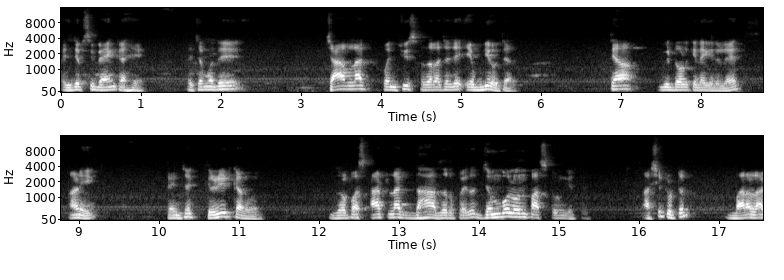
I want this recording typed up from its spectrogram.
H D F C bank आहे त्याच्यामध्ये चार लाख पंचवीस हजाराच्या ज्या एफ डी होत्या त्या विड्रॉल केल्या गेलेल्या आहेत. आणि त्यांच्या क्रेडिट कार्डवर जवळपास आठ लाख दहा हजार रुपयाचं जम्बो लोन पास करून घेतलं. अशी टोटल बारा लाख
